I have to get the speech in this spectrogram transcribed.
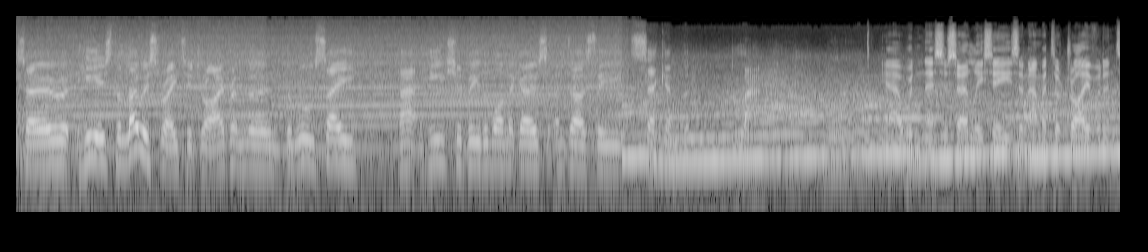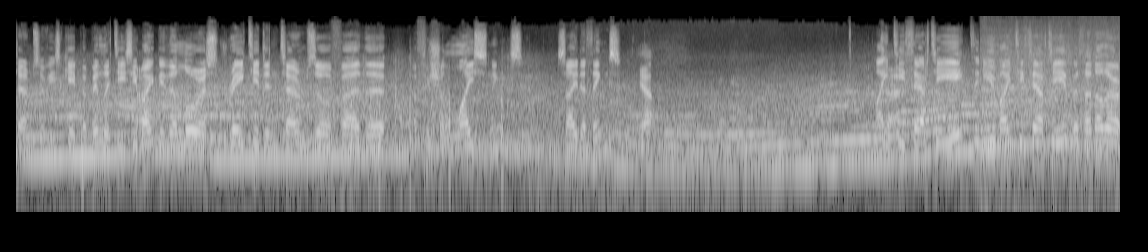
So he is the lowest rated driver, and the, the rules say that he should be the one that goes and does the second wouldn't necessarily say he's an amateur driver in terms of his capabilities. He might be the lowest rated in terms of uh, the official licensing side of things. Yep. Mighty 38, the new Mighty 38 with another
